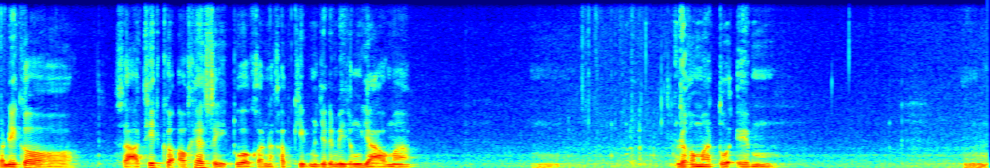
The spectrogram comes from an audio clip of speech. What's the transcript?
วันนี้ก็สาธิตก็เอาแค่สี่ตัวก่อนนะครับคลิปมันจะได้ไม่ต้องยาวมากแล้วก็มาตัว m อืม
